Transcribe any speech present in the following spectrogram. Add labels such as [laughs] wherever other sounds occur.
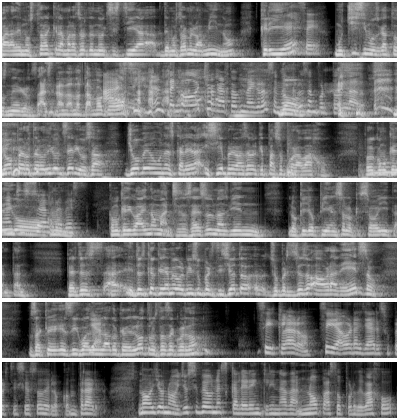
para demostrar que la mala suerte no existía, demostrármelo a mí, ¿no? Crié Sí. muchísimos gatos negros. Ay, no, no, no, tampoco. Sí. [laughs] [laughs] Tengo ocho gatos negros, se me No. cruzan por todos lados. [laughs] No, pero te lo digo en serio, o sea, yo veo una escalera y siempre vas a ver qué paso por abajo. Porque como No que manches, digo, soy al como, revés. como que digo, ay, no manches, o sea, eso es más bien lo que yo pienso, lo que soy y tan tan. Pero entonces, ah, entonces creo que ya me volví supersticioso, supersticioso ahora de eso. O sea, que es igual de Ya. un lado que del otro, ¿estás de acuerdo? Sí, claro. Sí, ahora ya eres supersticioso de lo contrario. No, yo no. Yo si veo una escalera inclinada, no paso por debajo.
